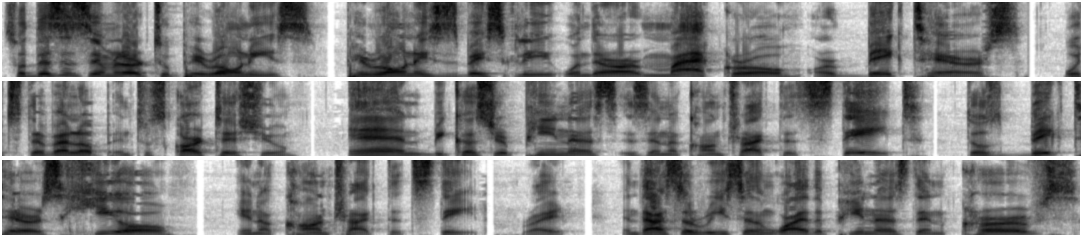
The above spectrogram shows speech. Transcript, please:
So this is similar to Peyronie's. Peyronie's is basically when there are macro or big tears which develop into scar tissue. And because your penis is in a contracted state, those big tears heal in a contracted state, right? And that's the reason why the penis then curves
